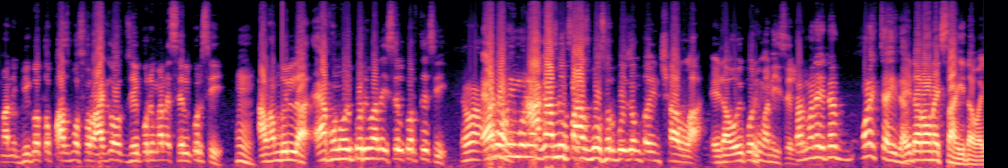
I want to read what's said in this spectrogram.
মানে বিগত পাঁচ বছর আগেও যে পরিমাণে সেল করছি আলহামদুলিল্লাহ এখন ওই পরিমাণে সেল করতেছি। এবং আগামী মনে আগামী পাঁচ পাঁচ বছর। পর্যন্ত ইনশাআল্লাহ এটা ওই পরিমাণেই সেল তার এটার অনেক চাহিদা। এটার অনেক চাহিদা ভাই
